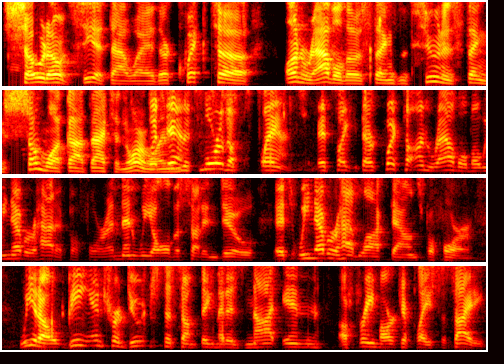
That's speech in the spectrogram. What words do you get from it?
so don't see it that way. They're quick to unravel those things as soon as things somewhat got back to normal. But Dan, I mean, it's more the plant. It's like they're quick to unravel, but we never had it before, and then we all of a sudden do. It's we never had lockdowns before. We, you know, being introduced to something that is not in a free marketplace society.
